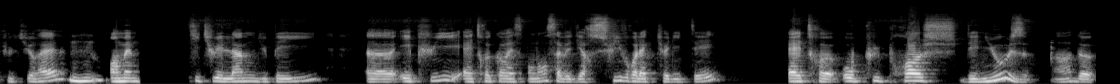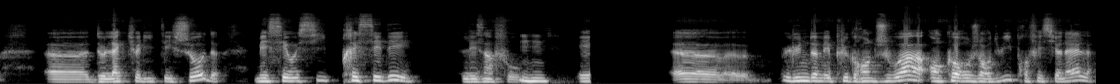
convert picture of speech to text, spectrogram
culturels, Mhm. en même temps situer l'âme du pays. et puis, être correspondant, ça veut dire suivre l'actualité, être au plus proche des news, hein, de, de l'actualité chaude, mais c'est aussi précéder les infos. Mhm. Euh, l'une de mes plus grandes joies, encore aujourd'hui, professionnelle,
